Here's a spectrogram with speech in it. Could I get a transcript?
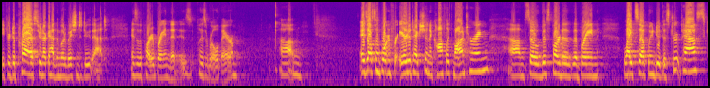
if you're depressed, you're not going to have the motivation to do that. This is the part of the brain that is, plays a role there. Um, it's also important for error detection and conflict monitoring. Um, so this part of the brain lights up when you do the Stroop task.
